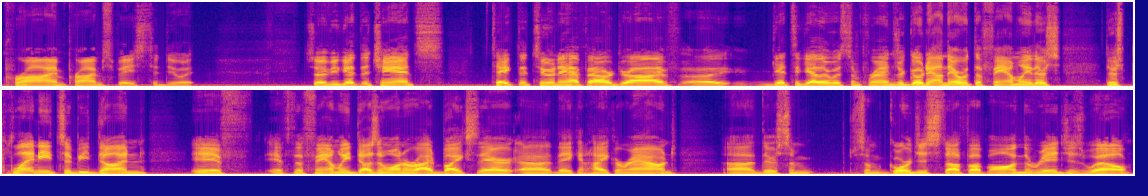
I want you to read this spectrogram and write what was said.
prime prime space to do it. So if you get the chance, take the two and a half hour drive, uh, get together with some friends, or go down there with the family. There's there's plenty to be done if if the family doesn't want to ride bikes there, uh, they can hike around. Uh, there's some some gorgeous stuff up on the ridge as well,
